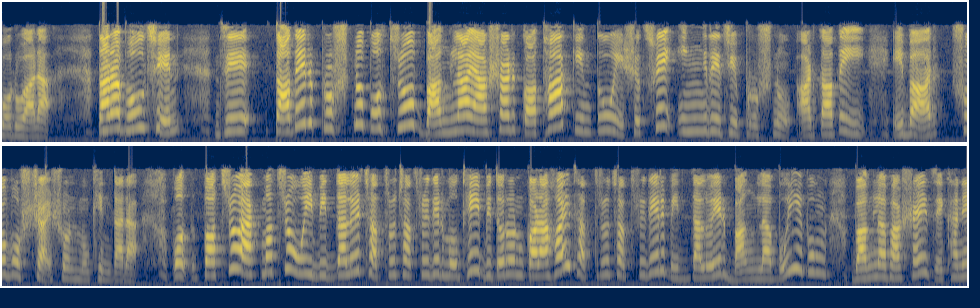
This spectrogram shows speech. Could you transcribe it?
পড়ুয়ারা। তারা বলছেন যে তাদের প্রশ্নপত্র বাংলায় আসার কথা কিন্তু এসেছে ইংরেজি প্রশ্ন, আর তাতেই এবার সমস্যায় সম্মুখীন তারা। পত্র একমাত্র ওই বিদ্যালয়ের ছাত্রছাত্রীদের মধ্যেই বিতরণ করা হয়। ছাত্রছাত্রীদের বিদ্যালয়ের বাংলা বই এবং বাংলা ভাষায় যেখানে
